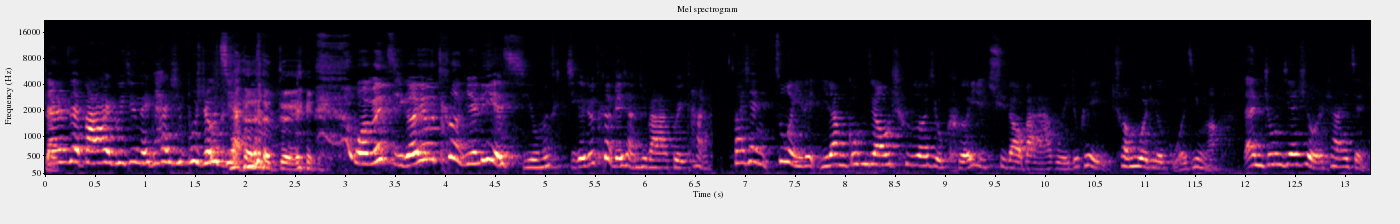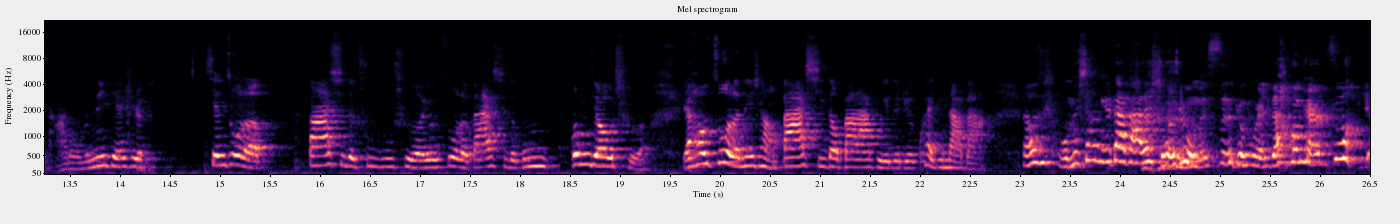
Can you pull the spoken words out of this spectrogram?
但是在巴拉圭境内看是不收钱的。对，我们几个又特别猎奇，我们几个就特别想去巴拉圭看，发现坐一一辆公交车就可以去到巴拉圭，就可以穿过这个国境啊，但中间是有人上来检查的。我们那天是先坐了。巴西的出租车，又坐了巴西的公公交车，然后坐了那场巴西到巴拉圭的这个快进大巴。然后我们上那个大巴的时候，就我们四个中国人在后面坐着。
